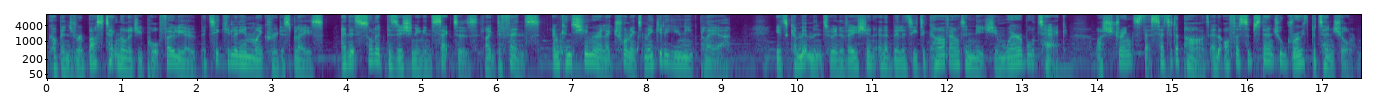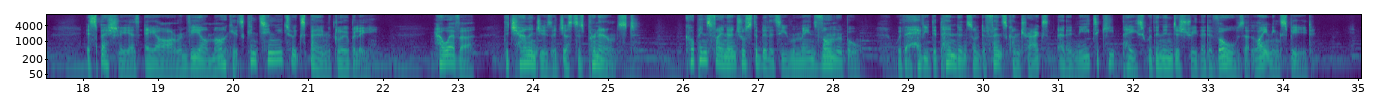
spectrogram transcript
Kopin's robust technology portfolio, particularly in microdisplays, and its solid positioning in sectors like defense and consumer electronics make it a unique player. Its commitment to innovation and ability to carve out a niche in wearable tech are strengths that set it apart and offer substantial growth potential, especially as AR and VR markets continue to expand globally. However, the challenges are just as pronounced. Kopin's financial stability remains vulnerable with a heavy dependence on defense contracts and a need to keep pace with an industry that evolves at lightning speed.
